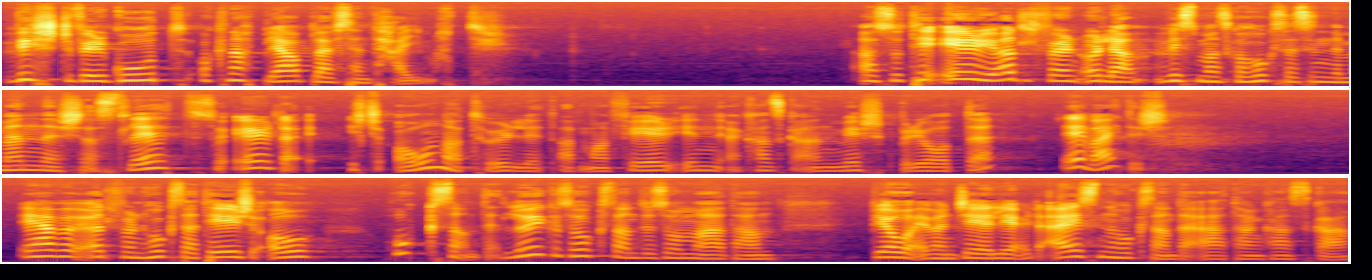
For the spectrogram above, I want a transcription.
visste för god och knappt blev sent hemat. Alltså det är ju allt för en orla, hvis man ska huxa sin människa slätt så är det inte onaturligt att man fer in i kanske en mörk period. Jag vet inte. Jag har allt för en huxa det är ju och huxande. Lukas huxande som att han bjöd evangeliet, det är sen huxande att han kanske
